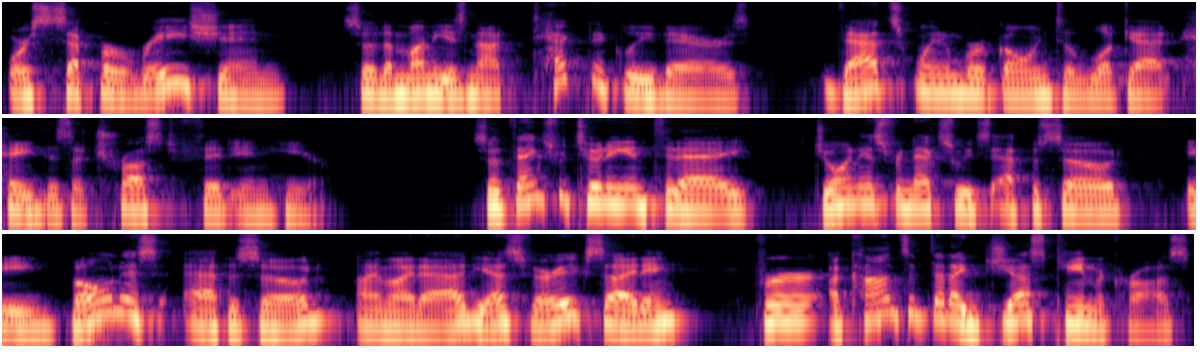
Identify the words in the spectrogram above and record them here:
or separation, so the money is not technically theirs, that's when we're going to look at hey, does a trust fit in here? So thanks for tuning in today. Join us for next week's episode, a bonus episode, I might add. Yes, very exciting for a concept that I just came across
